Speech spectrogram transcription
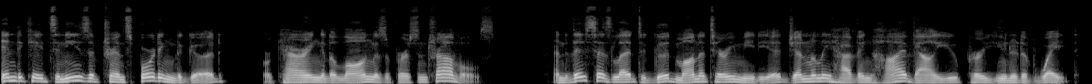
indicates an ease of transporting the good or carrying it along as a person travels and this has led to good monetary media generally having high value per unit of weight.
